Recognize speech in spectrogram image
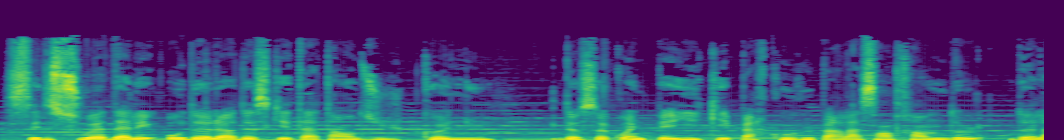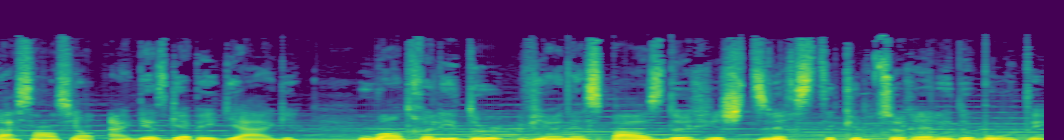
C'est le souhait d'aller au-delà de ce qui est attendu, connu, de ce coin de pays qui est parcouru par la 132, de l'Ascension à Guesgabégag, où entre les deux vit un espace de riche diversité culturelle et de beauté.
